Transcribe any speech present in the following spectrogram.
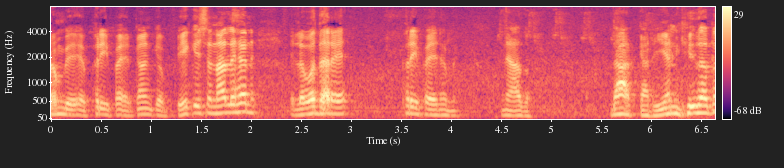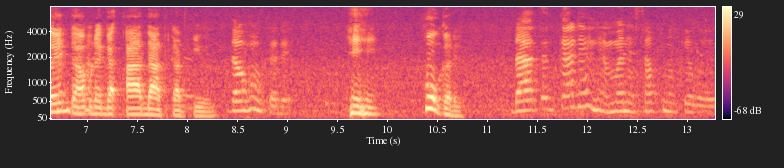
રમે છે ફ્રી ફાયર કારણ કે વેકેશન હાલે છે ને એટલે વધારે ફ્રી ફાયર રમે. ને આ તો દાંત કાઢી એને ખીધા તો એને ને તો આપણે આ દાંત કાઢતી હોય. તો શું કરે? શું કરે? દાંત જ કાઢે ને મને સપનું કેવાય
